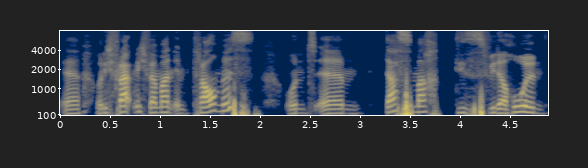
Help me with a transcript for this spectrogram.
äh, und ich frage mich, wenn man im Traum ist und ähm, das macht dieses Wiederholen,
